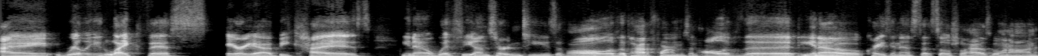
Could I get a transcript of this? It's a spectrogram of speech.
I really like this area because you know, with the uncertainties of all of the platforms and all of the, you know, craziness that social has going on,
